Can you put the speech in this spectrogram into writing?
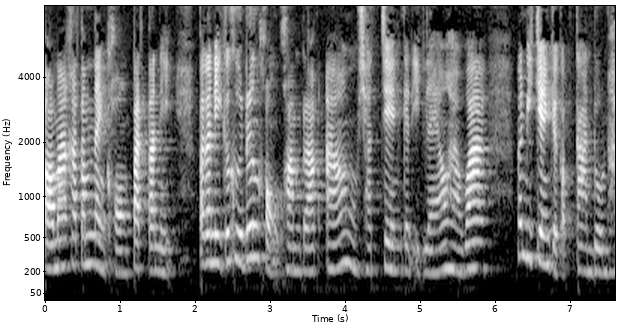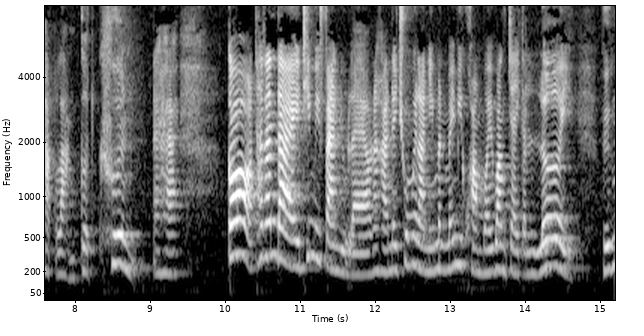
ต่อมาค่ะตำแหน่งของปัตตานีปัตตานีก็คือเรื่องของความรักอ้าวชัดเจนกันอีกแล้วค่ะว่ามันมีเกณฑ์เกี่ยวกับการโดนหักหลังเกิดขึ้นนะคะก็ถ้าท่านใดที่มีแฟนอยู่แล้วนะคะ ในช่วงเวลานี้มันไม่มีความไว้วางใจกันเลย หึง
